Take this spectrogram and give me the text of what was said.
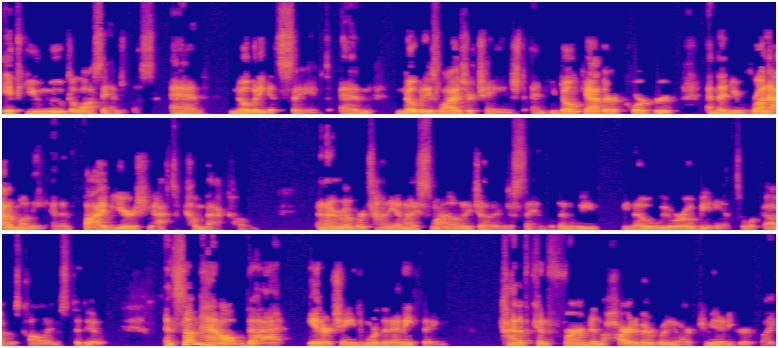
if you move to Los Angeles and nobody gets saved and nobody's lives are changed and you don't gather a core group and then you run out of money and in five years you have to come back home?" And I remember Tanya and I smiling at each other and just saying, "Well, then we we know we were obedient to what God was calling us to do." And somehow that interchange more than anything kind of confirmed in the heart of everybody in our community group like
